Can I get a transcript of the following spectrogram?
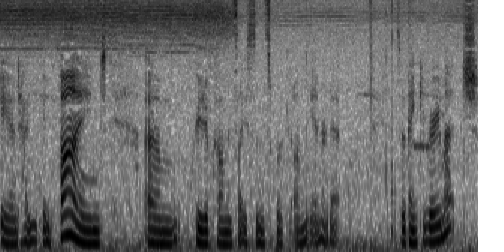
and how you can find um, Creative Commons license work on the internet. So thank you very much.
